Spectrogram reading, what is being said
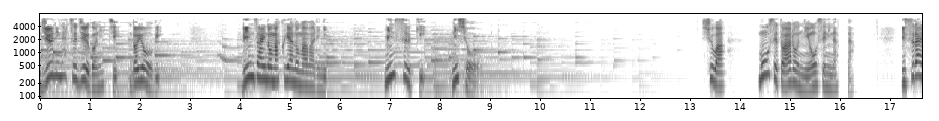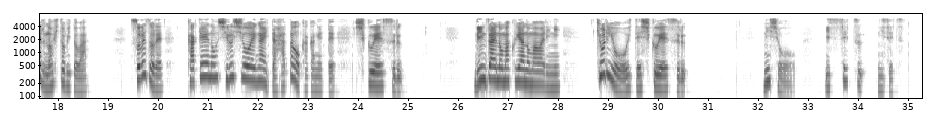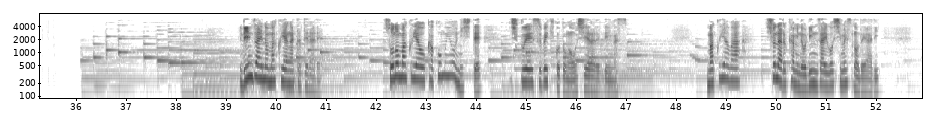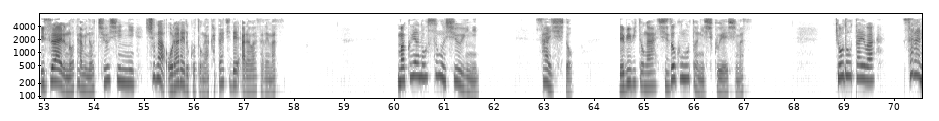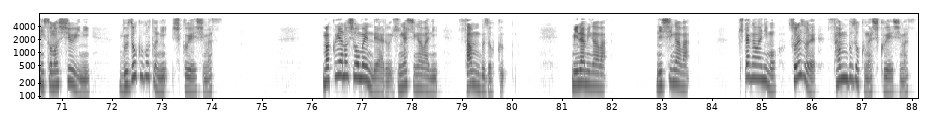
12月15日土曜日、臨在の幕屋の周りに、民数記2章。主は、モーセとアロンに仰せになった。イスラエルの人々は、それぞれ家系の印を描いた旗を掲げて宿営する。臨在の幕屋の周りに距離を置いて宿営する。二章、一節、二節。臨在の幕屋が建てられ、その幕屋を囲むようにして宿営すべきことが教えられています。幕屋は主なる神の臨在を示すのであり、イスラエルの民の中心に主がおられることが形で表されます。幕屋のすぐ周囲に、祭司とレビ人が士族ごとに宿営します。共同体はさらにその周囲に部族ごとに宿営します。幕屋の正面である東側に三部族、南側、西側、北側にもそれぞれ三部族が宿営します。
